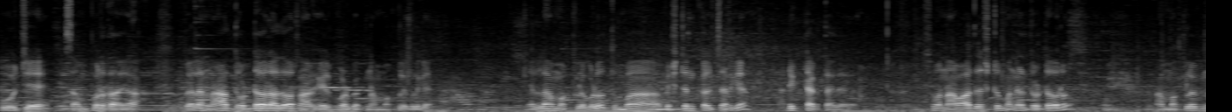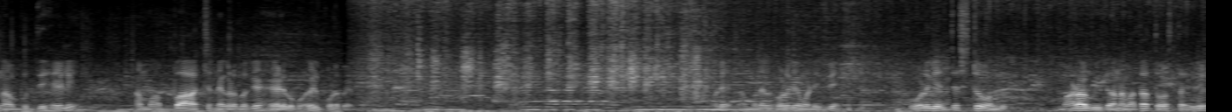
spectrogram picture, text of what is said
ಪೂಜೆ, ಸಂಪ್ರದಾಯ ಇವೆಲ್ಲ ನಾವು ದೊಡ್ಡವರಾದವ್ರು ನಾವು ಹೇಳ್ಕೊಡ್ಬೇಕು ನಮ್ಮ ಮಕ್ಳುಗಳಿಗೆ. ಎಲ್ಲ ಮಕ್ಕಳುಗಳು ತುಂಬ ವೆಸ್ಟರ್ನ್ ಕಲ್ಚರ್ಗೆ ಅಡಿಕ್ಟ್ ಆಗ್ತಾ ಇದ್ದಾವೆ ಸೊ ನಾವಾದಷ್ಟು ಮನೇಲಿ ದೊಡ್ಡವರು, ಆ ಮಕ್ಳಿಗೆ ನಾವು ಬುದ್ಧಿ ಹೇಳಿ, ನಮ್ಮ ಹಬ್ಬ ಆಚರಣೆಗಳ ಬಗ್ಗೆ ಹೇಳಬೇಕು, ಹೇಳ್ಕೊಡ್ಬೇಕು. ನೋಡಿ, ನಮ್ಮ ಮನೇಲಿ ಹೋಳಿಗೆ ಮಾಡಿದ್ವಿ. ಹೋಳಿಗೆ ಜಸ್ಟ್ ಒಂದು ಮಾಡೋ ವಿಧಾನ ಮಾತ್ರ ತೋರಿಸ್ತಾ ಇದ್ವಿ.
